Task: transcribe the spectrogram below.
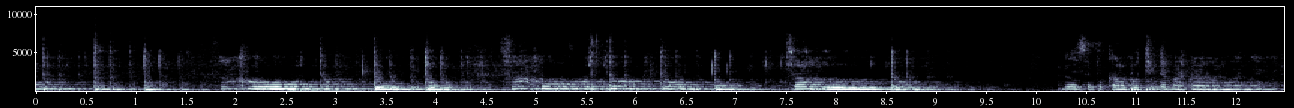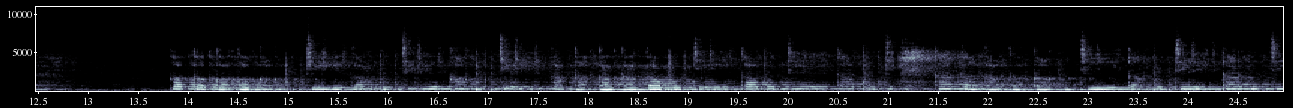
തും തും തും സാഹോ തും തും തും സാഹോ തും തും തും സാഹോ തും ദിവസം ഇപ്പോൾ കാപ്പുച്ചിൻ്റെ പാട്ട് പാടാൻ പോകുന്നത് കാക്ക കാക്ക കാപ്പുച്ചി കാപ്പുച്ചി കാപ്പുച്ചി കാക്ക കാക്ക കാപ്പുച്ചി കാപ്പുച്ചി കാപ്പുച്ചി കാക്ക കാക്ക കാപ്പുച്ചി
